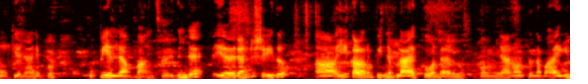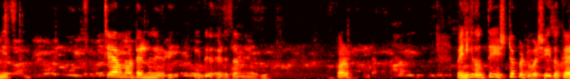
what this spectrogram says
നോക്കിയാണ് ഞാനിപ്പം കുപ്പിയെല്ലാം വാങ്ങിച്ചത്. ഇതിന്റെ രണ്ട് ഇത് ഈ കളറും പിന്നെ ബ്ലാക്കും ഉണ്ടായിരുന്നു. അപ്പം ഞാൻ ഓർത്തുന്ന ബാഗിന് ചേർന്നോട്ടെ എന്ന് കരുതി ഇത് എടുത്തതന്നേ ഉള്ളൂ. കുഴപ്പമില്ല. അപ്പം എനിക്കിത് ഒത്തിരി ഇഷ്ടപ്പെട്ടു. പക്ഷേ ഇതൊക്കെ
